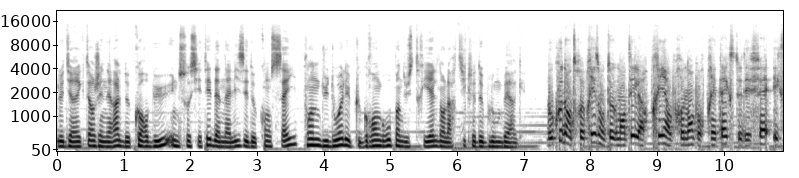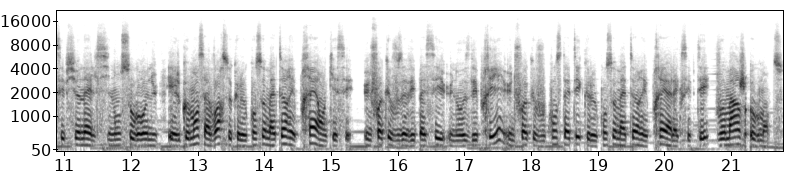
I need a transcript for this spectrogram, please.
le directeur général de Corbu, une société d'analyse et de conseil, pointe du doigt les plus grands groupes industriels dans l'article de Bloomberg. Beaucoup d'entreprises ont augmenté leurs prix en prenant pour prétexte des faits exceptionnels, sinon saugrenus, et elles commencent à voir ce que le consommateur est prêt à encaisser. Une fois que vous avez passé une hausse des prix, une fois que vous constatez que le consommateur est prêt à l'accepter, vos marges augmentent.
